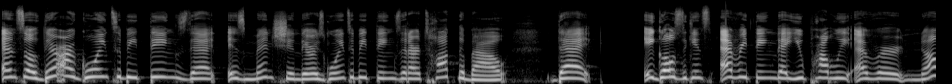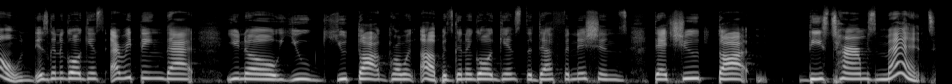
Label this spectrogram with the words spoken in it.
And so, there are going to be things that is mentioned, there is going to be things that are talked about that it goes against everything that you probably ever known. It's gonna go against everything that you know you you thought growing up. It's gonna go against the definitions that you thought these terms meant,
